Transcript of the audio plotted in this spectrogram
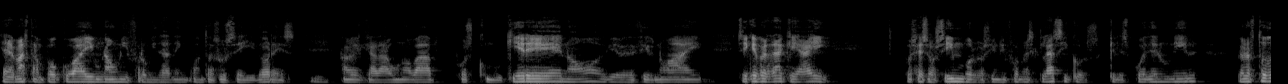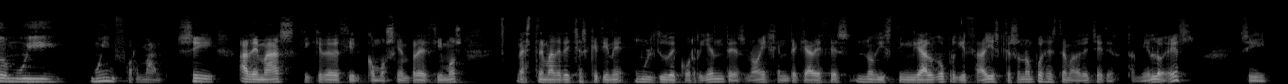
y además tampoco hay una uniformidad en cuanto a sus seguidores mm. cada uno va pues como quiere no quiero decir no hay sí que es verdad que hay pues esos símbolos y uniformes clásicos que les pueden unir pero es todo muy muy informal sí además que quiero decir como siempre decimos la extrema derecha es que tiene multitud de corrientes no hay gente que a veces no distingue algo porque dice ay es que eso no puede ser extrema derecha y dices también lo es sí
